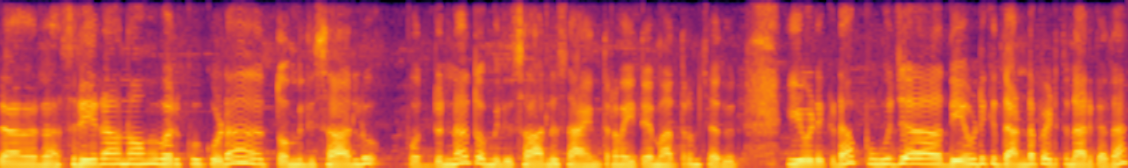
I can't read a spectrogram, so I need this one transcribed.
ర- శ్రీరామనవమి వరకు కూడా తొమ్మిది సార్లు పొద్దున్న తొమ్మిది సార్లు సాయంత్రం అయితే మాత్రం చదువు ఈవిడ ఇక్కడ పూజ దేవుడికి దండ పెడుతున్నారు కదా.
